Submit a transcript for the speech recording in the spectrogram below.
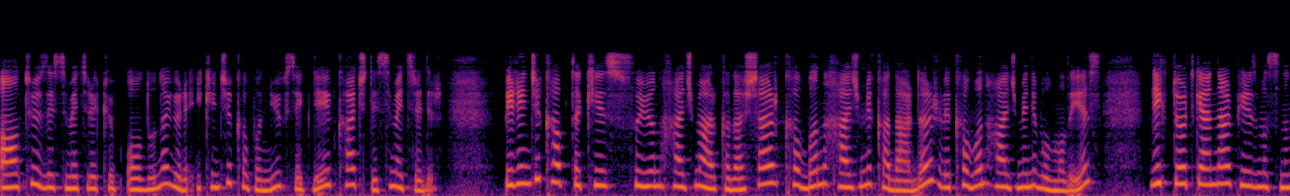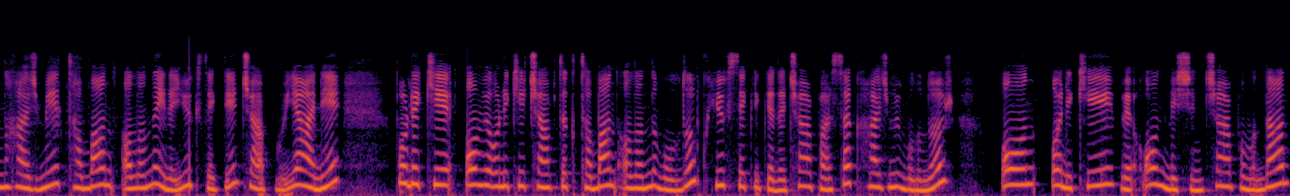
600 desimetre küp olduğuna göre ikinci kapın yüksekliği kaç desimetredir? Birinci kaptaki suyun hacmi arkadaşlar kabın hacmi kadardır ve kabın hacmini bulmalıyız. Dikdörtgenler prizmasının hacmi taban alanı ile yüksekliğin çarpımı. Yani buradaki 10 ve 12'yi çarptık taban alanını bulduk. Yükseklikle de çarparsak hacmi bulunur. 10, 12 ve 15'in çarpımından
